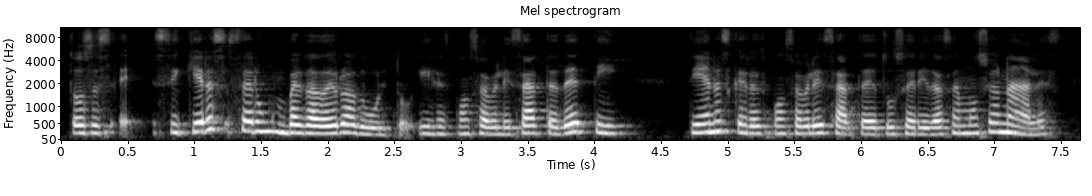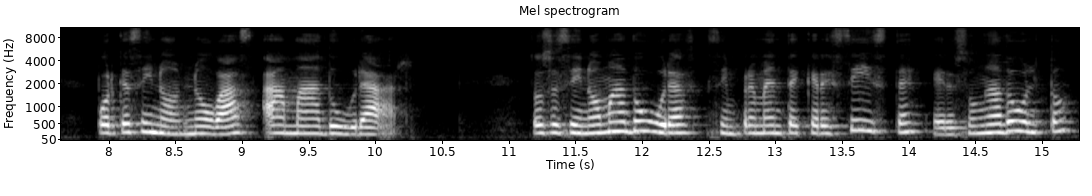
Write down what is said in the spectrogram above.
Entonces, eh, si quieres ser un verdadero adulto y responsabilizarte de ti, tienes que responsabilizarte de tus heridas emocionales, porque si no, no vas a madurar. Entonces, si no maduras, simplemente creciste, eres un adulto,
